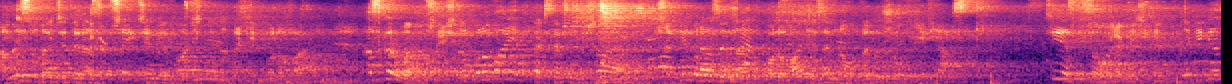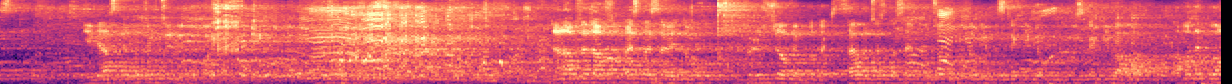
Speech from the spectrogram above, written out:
a my słuchajcie, teraz przejdziemy właśnie na takie polowanie. A skoro mamy przejść na polowanie, to tak sobie pomyślałem, że tym razem na polowanie ze mną wyruszą niewiasty. Czy jest, są jakieś chętne niewiasty? Niewiasty to dziewczyny, chłopaki. No dobrze, dobrze, wezmę sobie tą w ryżowym, bo tak cały czas na samym początku do mnie wyskakiwała, a potem była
